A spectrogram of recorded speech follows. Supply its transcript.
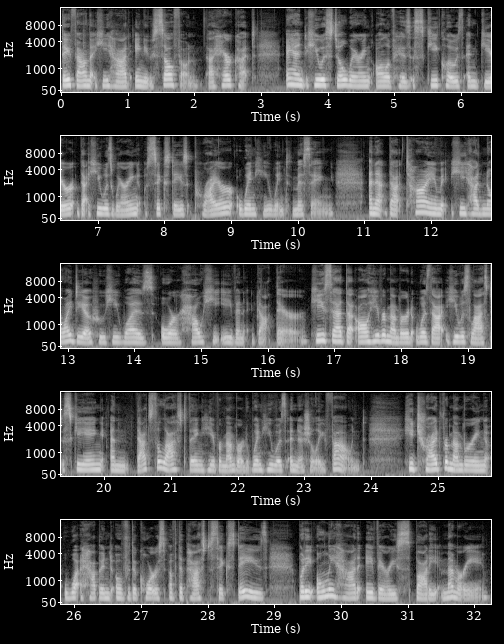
They found that he had a new cell phone, a haircut, and he was still wearing all of his ski clothes and gear that he was wearing six days prior when he went missing. And at that time, he had no idea who he was or how he even got there. He said that all he remembered was that he was last skiing, and that's the last thing he remembered when he was initially found. He tried remembering what happened over the course of the past six days, but he only had a very spotty memory.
